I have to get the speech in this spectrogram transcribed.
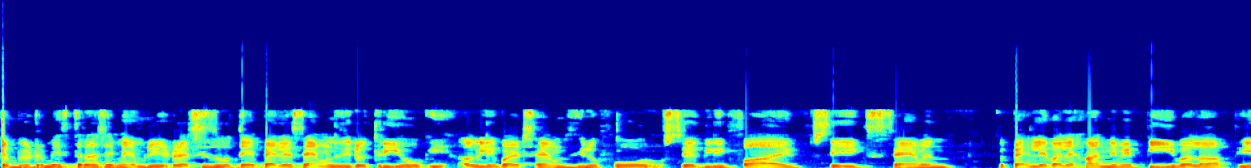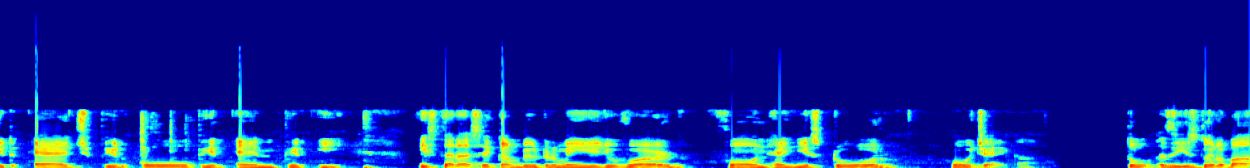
کمپیوٹر میں اس طرح سے میموری ایڈریسز ہوتے ہیں۔ پہلے سیون زیرو تھری ہوگی، اگلی بائٹ سیون زیرو فور اس سے اگلی فائیو سکس سیون تو پہلے والے خانے میں پی والا، پھر ایچ پھر او پھر این پھر ای اس طرح سے کمپیوٹر میں یہ جو ورڈ فون ہے، یہ اسٹور ہو جائے گا۔ تو عزیز طلباء،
